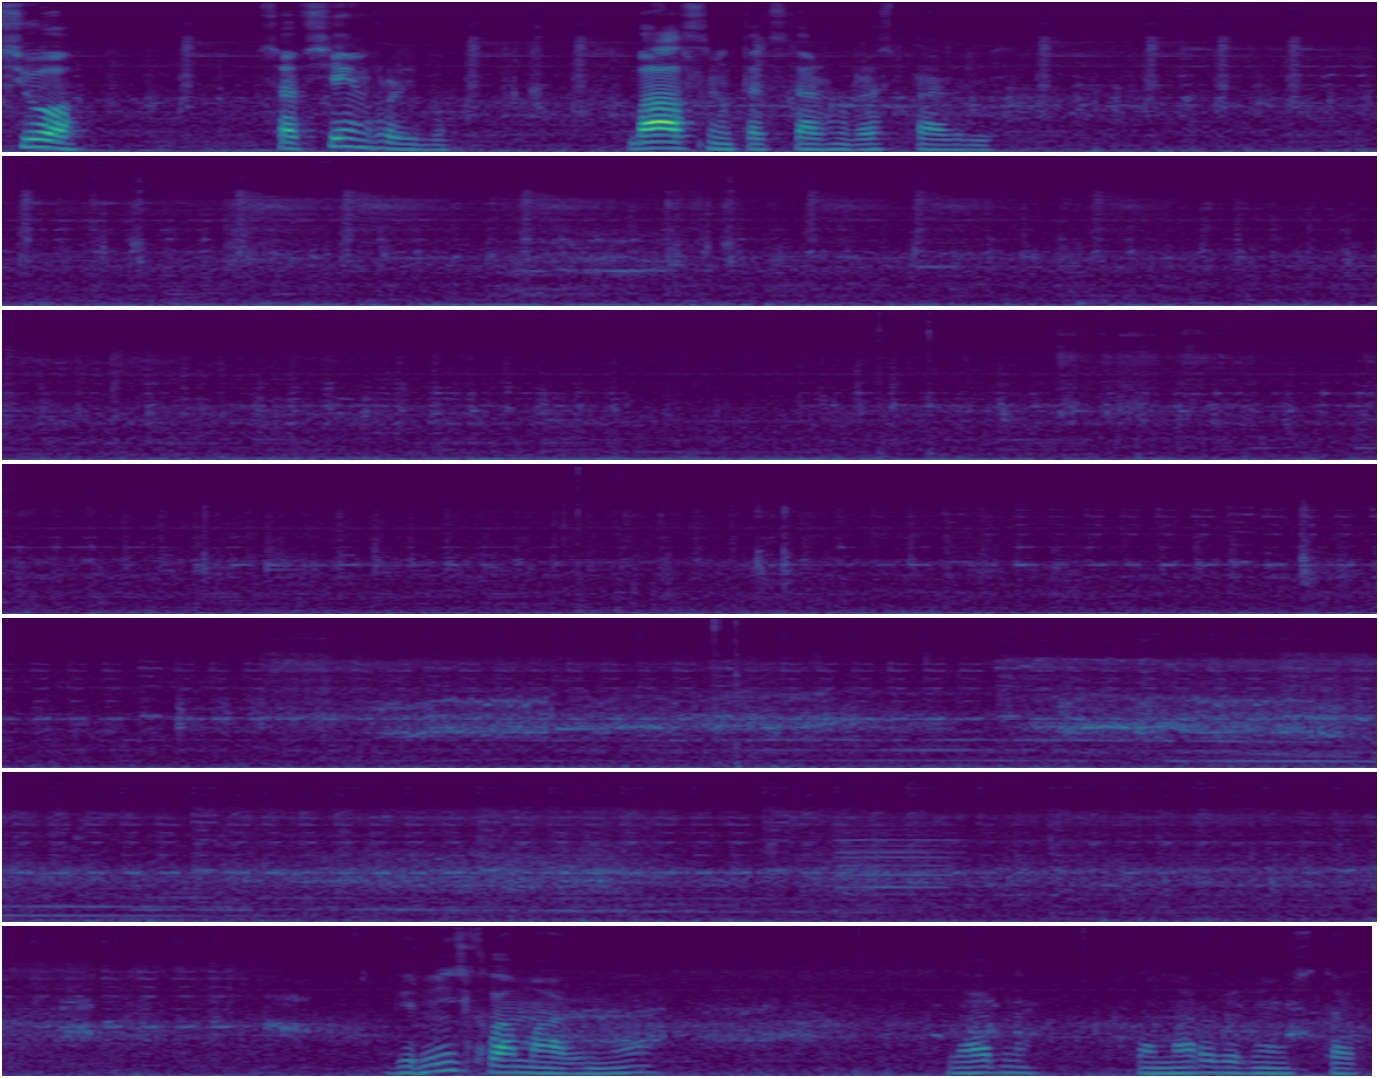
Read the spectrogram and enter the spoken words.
Все. Со всеми вроде бы. Балсами, так скажем, расправились. Вернись к Ламару, ну. Ладно, к Ламару вернемся так.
